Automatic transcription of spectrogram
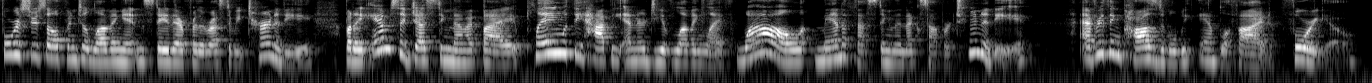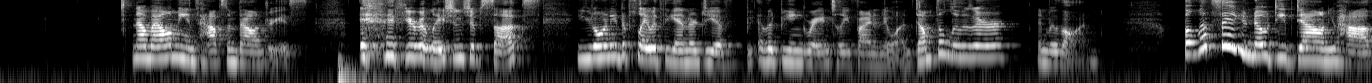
force yourself into loving it and stay there for the rest of eternity. But I am suggesting that by playing with the happy energy of loving life while manifesting the next opportunity, everything positive will be amplified for you. Now, by all means, have some boundaries. If your relationship sucks, you don't need to play with the energy of, of it being great until you find a new one. Dump the loser and move on. But let's say you know deep down you have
